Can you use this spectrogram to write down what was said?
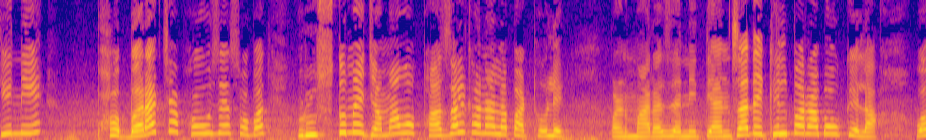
तिने फ बऱ्याचशा फौजासोबत रुस्तुमे जमा व फाजल खानाला पाठवले. पण महाराजांनी त्यांचा देखील पराभव केला व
